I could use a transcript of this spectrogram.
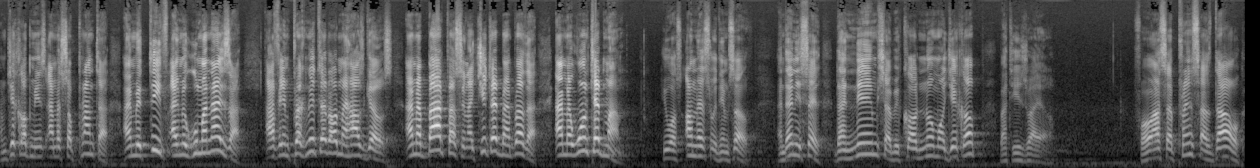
And Jacob means I'm a supplanter, I'm a thief, I'm a womanizer. I've impregnated all my house girls. I'm a bad person. I cheated my brother. I'm a wanted man. He was honest with himself. And then he said, Thy name shall be called no more Jacob, but Israel. For as a prince hast thou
